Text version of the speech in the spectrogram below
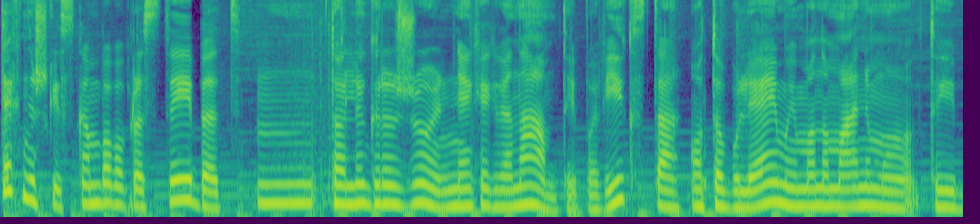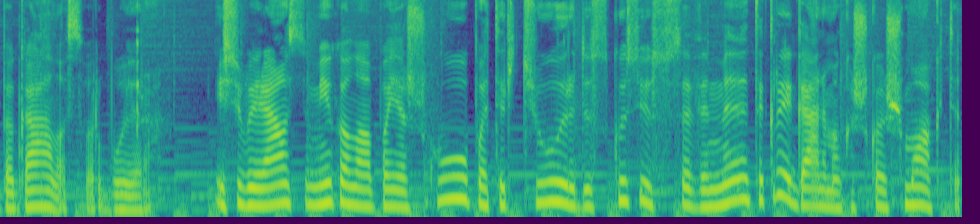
Techniškai skamba paprastai, bet mm, toli gražu ne kiekvienam tai pavyksta, o tobulėjimui, mano manimu, tai be galo svarbu yra. Iš įvairiausių Mykolo paieškų, patirčių ir diskusijų su savimi tikrai galima kažko išmokti.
